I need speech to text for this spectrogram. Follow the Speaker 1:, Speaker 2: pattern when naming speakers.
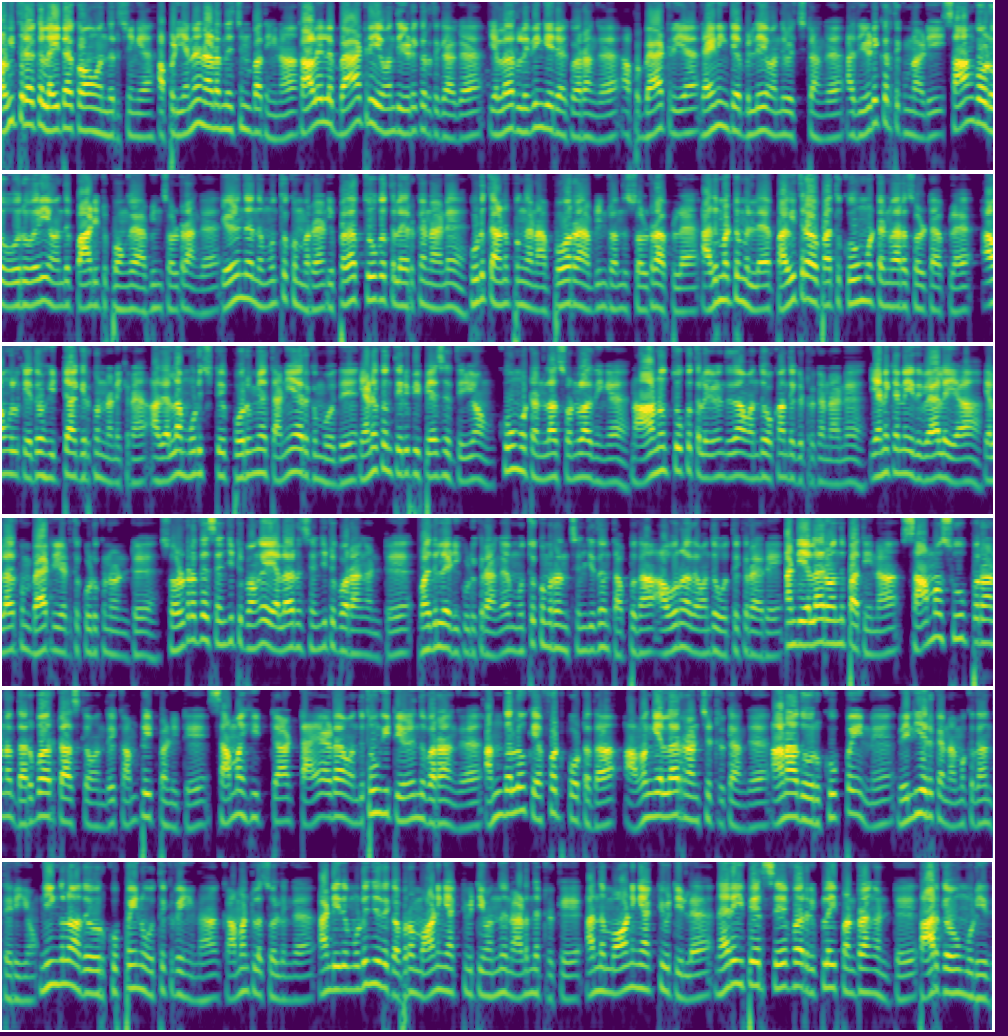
Speaker 1: பவித்ராக்கு லைட்டா கோவம் வந்துருச்சுங்க. அப்படி என்ன நடந்துச்சுன்னு பாத்தீங்கன்னா காலையில பேட்டரியை வந்து எடுக்கிறதுக்காக எல்லாரும் லிவிங் ஏரியாக்கு வராங்க. அப்ப பேட்டரியை டைனிங் டேபிள்லயே வந்து வச்சுட்டாங்க. அது எடுக்கிறதுக்கு முன்னாடி சாங்கோட ஒரு வரியை வந்து பாடிட்டு போங்க அப்படின்னு சொல்றாங்க. எழுந்த அந்த முத்துக்குமரன் இப்பதான் தூக்கத்துல இருக்கேன் நானு. கொடுத்து அனுப்புங்க நான் போறேன் அப்படின்ட்டு வந்து சொல்றாப்ல அது மட்டும் இல்ல பவித்ராவை பார்த்து கூமுட்டன் வேற சொல்லிட்டாப்ல அவங்களுக்கு ஏதோ ஹிட் ஆகிருக்கும்னு நினைக்கிறேன். அதெல்லாம் முடிச்சுட்டு பொறுமையா தனியா இருக்கும்போது எனக்கும் திருப்பி பேச தெரியும். கூமுட்டன்லாம் சொல்லாதீங்க. நானும் தூக்கத்துல எழுந்துதான் வந்து உட்காந்துக்கிட்டு இருக்கேன் நானு. எனக்கு என்ன இது வேலையா? எல்லாருக்கும் பேட்டரி எடுத்து கொடுக்கணும்ட்டு சொல்றத செஞ்சுட்டு போங்க எல்லாரும் செஞ்சுட்டு போறாங்கன்ட்டு பதிலடி கொடுக்குறாங்க. முத்துக்குமரன் செஞ்சதும் தப்பு தான் அவரும் அதை வந்து ஒத்துக்கிறாரு. அண்ட் எல்லாரும் வந்து பாத்தீங்கன்னா செம சூப்பரான தர்பார் டாஸ்க்கை வந்து கம்ப்ளீட் பண்ணிட்டு செம ஹிட்டா டயர்டா வந்து தூங்கிட்டு எழுந்து வராங்க. அந்த அளவுக்கு எஃபர்ட் போட்டதா அவங்க எல்லாரும் நினைச்சிட்டு இருக்காங்க. ஆனா அது ஒரு குப்பைன்னு வெளியே இருக்க நமக்கு தான் தெரியும். நீங்களும் அது ஒரு குப்பைன்னு ஒத்துக்கிறீங்கன்னா கமெண்ட்ல சொல்லுங்க. அண்ட் இது முடிஞ்சதுக்கு அப்புறம் மார்னிங் ஆக்டிவிட்டி வந்து நடந்துட்டு இருக்கு. அந்த மார்னிங் ஆக்டிவிட்டியில நிறைய பேர் சேஃபா ரிப்ளை பண்றாங்கன்ட்டு பார்க்கவும் முடியுது.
